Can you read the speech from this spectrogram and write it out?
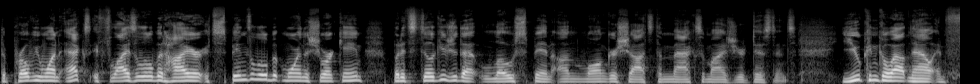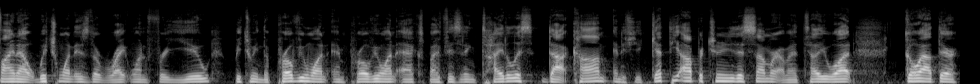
The Pro V1X, it flies a little bit higher, it spins a little bit more in the short game, but it still gives you that low spin on longer shots to maximize your distance. You can go out now and find out which one is the right one for you between the Pro V1 and Pro V1X by visiting Titleist.com. And if you get the opportunity this summer, I'm going to tell you what, go out there,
